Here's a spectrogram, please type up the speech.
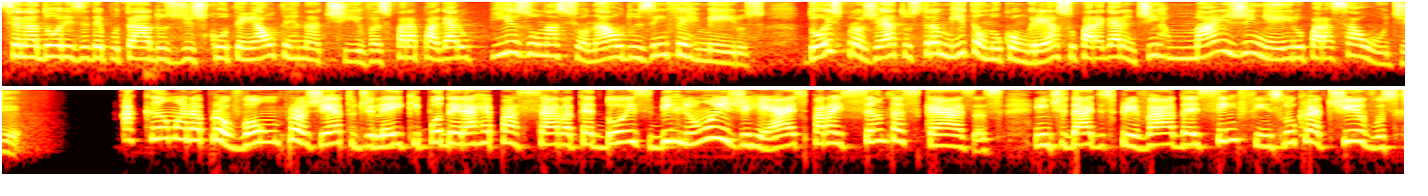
Senadores e deputados discutem alternativas para pagar o piso nacional dos enfermeiros. Dois projetos tramitam no Congresso para garantir mais dinheiro para a saúde. A Câmara aprovou um projeto de lei que poderá repassar até 2 bilhões de reais para as santas casas, entidades privadas sem fins lucrativos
